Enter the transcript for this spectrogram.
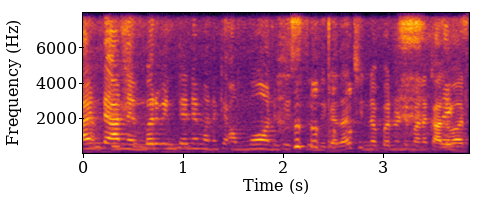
అండ్ ఆ నెంబర్ వింటేనే మనకి అమ్మో అనిపిస్తుంది కదా. చిన్నప్పటి నుండి మనకు అలవాటు.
